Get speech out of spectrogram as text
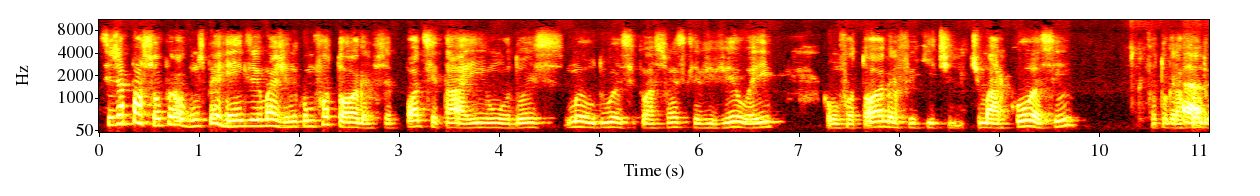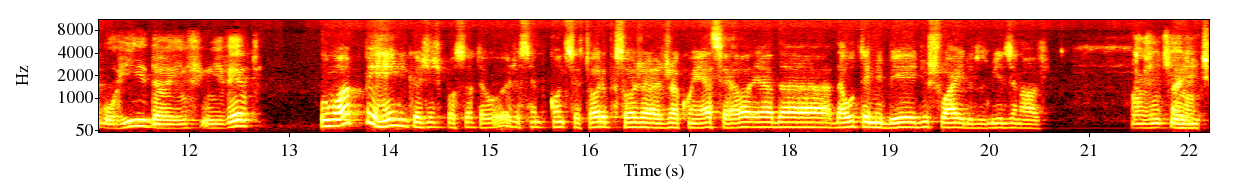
Você já passou por alguns perrengues, eu imagino, como fotógrafo. Você pode citar aí um ou dois, uma ou duas situações que você viveu aí como fotógrafo e que te, te marcou assim, fotografando é. corrida, enfim, evento? O maior perrengue que a gente passou até hoje, eu sempre conto essa história, o pessoal já, já conhece ela, é a da, da UTMB de Ushuaia, de 2019. A gente, a gente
